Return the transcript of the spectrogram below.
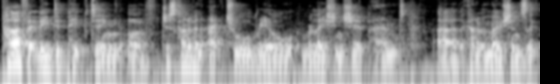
perfectly depicting of just kind of an actual real relationship and uh, the kind of emotions that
